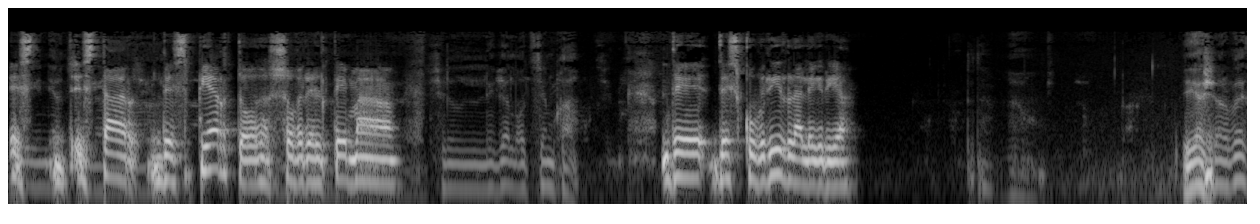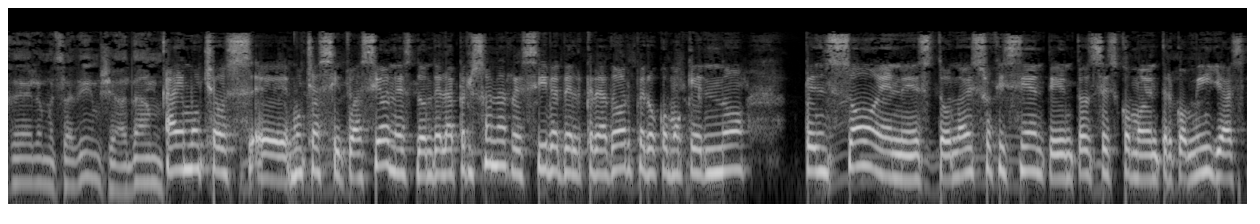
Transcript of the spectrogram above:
estar despierto sobre el tema de descubrir la alegría. Hay muchos, eh, muchas situaciones donde la persona recibe del Creador, pero como que no pensó en esto, no es suficiente, entonces como entre comillas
